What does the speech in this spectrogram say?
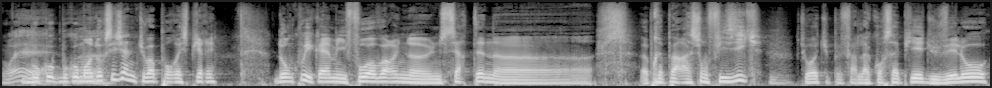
Ouais, beaucoup beaucoup moins d'oxygène, tu vois, pour respirer. Donc oui, quand même, il faut avoir une, une certaine euh, euh, préparation physique. Mm. Tu vois, tu peux faire de la course à pied, du vélo.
